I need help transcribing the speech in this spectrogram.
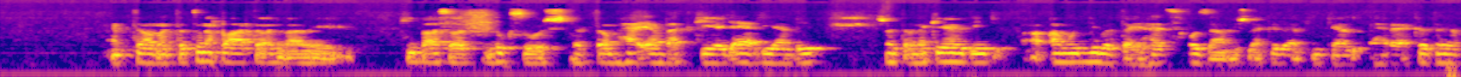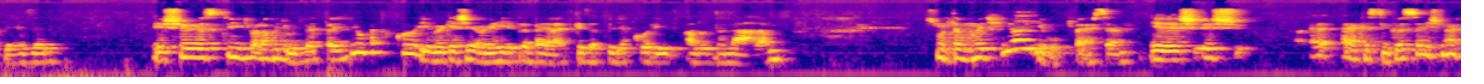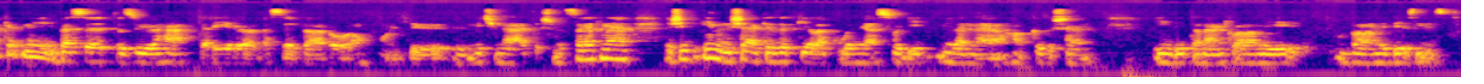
nem tudom, ott a Tunaparton valami kibaszott luxus, nem tudom, helyen vett ki egy airbnb és mondtam neki, hogy így amúgy nyugodtan jöhetsz hozzám is legközelebb, kell erre költeni a pénzed. És ő ezt így valahogy úgy vette, hogy jó, hát akkor jövök, és jövő hétre bejelentkezett, hogy akkor így aludna nálam. És mondtam, hogy ja, jó, persze. És, és elkezdtünk összeismerkedni, beszélt az ő hátteréről, beszélt arról, hogy ő, ő mit csinált és mit szeretne, és itt innen is elkezdett kialakulni az, hogy itt mi lenne, ha közösen indítanánk valami, valami bizniszt.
